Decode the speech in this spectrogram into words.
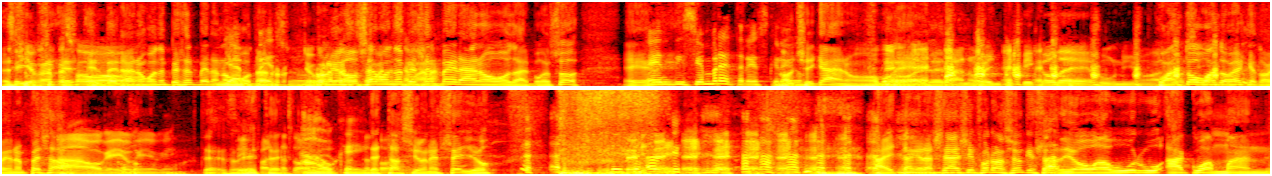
El, Sí, yo creo que el- empezó- el verano, ¿cuándo empieza el verano Ya como tal? empezó. Yo creo Porque que no empezó sé esta cuándo empieza el verano tal, porque eso... eh, en diciembre 3, creo. no, chica, no, El porque... verano, veintipico de junio. ¿Cuánto, así. cuánto ves que todavía no ha empezado? Ah, ok, ok, ok. Este- Sí, este- falta todavía, Ah, ok. falta de estaciones sello. Ahí está, gracias a esa información que dio a Burbu Aquaman.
